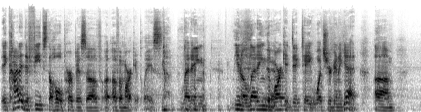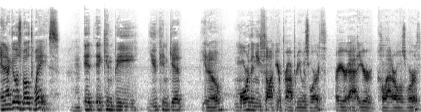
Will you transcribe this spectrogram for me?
it kind of defeats the whole purpose of of a marketplace letting you know letting the Yeah. market dictate what you're going to get. Um, and that goes both ways. It, it can be you can get you know more than you thought your property was worth or your at your collateral was worth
